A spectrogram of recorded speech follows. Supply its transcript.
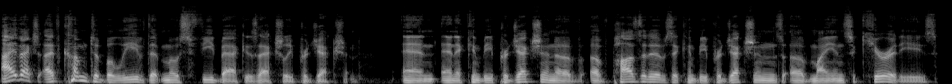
have actually I've come to believe that most feedback is actually projection. And, and it can be projection of, of positives, it can be projections of my insecurities.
